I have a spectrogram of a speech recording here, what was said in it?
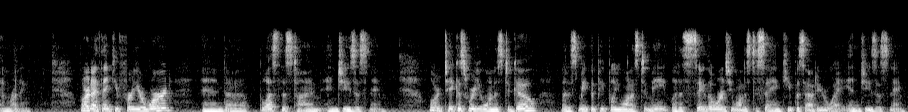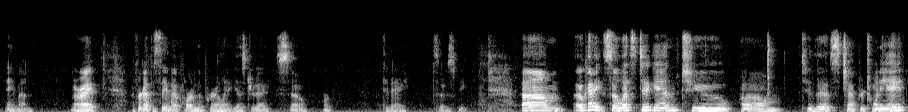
and running. Lord, I thank you for your word and uh, bless this time in Jesus' name. Lord, take us where you want us to go. Let us meet the people you want us to meet. Let us say the words you want us to say and keep us out of your way. In Jesus' name, amen. All right. I forgot to say that part of the prayer light yesterday, so, today, so to speak. Um, okay, so let's dig into um, to this chapter 28,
